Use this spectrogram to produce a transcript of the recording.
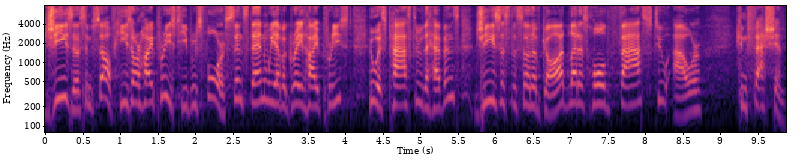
Jesus himself. He's our high priest, Hebrews 4. Since then, we have a great high priest who has passed through the heavens, Jesus, the Son of God. Let us hold fast to our confession.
